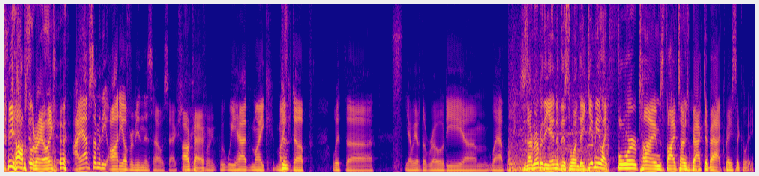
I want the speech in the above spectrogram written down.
is. he hops the railing. I have some of the audio from in this house actually. Okay. we, we had Mike mic'd up with uh, yeah, we have the roadie um, lav mics. Because I remember the end of this one, they get me like four times, five times back to back, basically.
